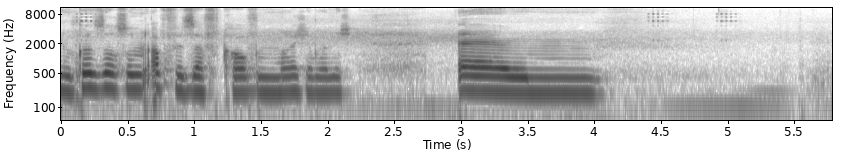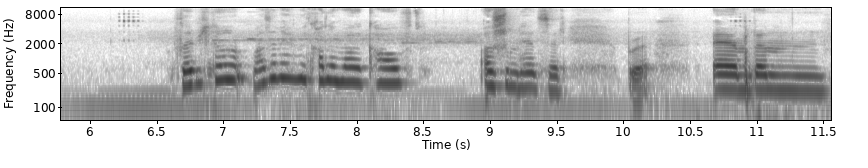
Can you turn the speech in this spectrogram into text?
Du kannst auch so einen Apfelsaft kaufen, mache ich aber nicht. Ähm. Was habe ich, hab ich mir gerade mal gekauft? Ah, schon ein Headset. Ähm, dann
